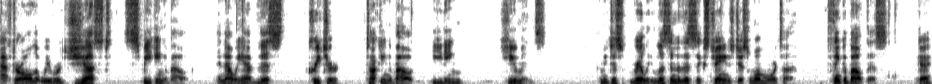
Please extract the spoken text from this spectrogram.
After all that we were just speaking about, and now we have this creature talking about eating humans. I mean, just really listen to this exchange just one more time. Think about this, okay?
